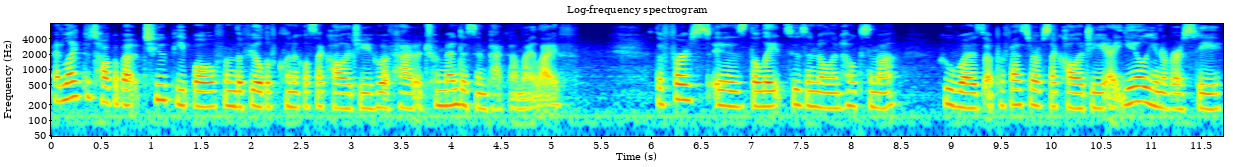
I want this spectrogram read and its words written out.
I'd like to talk about two people from the field of clinical psychology who have had a tremendous impact on my life. The first is the late Susan Nolen-Hoeksema, who was a professor of psychology at Yale University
